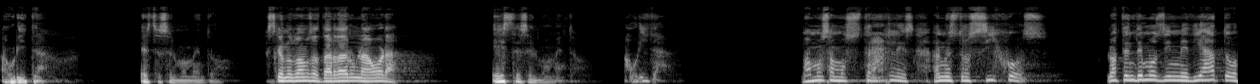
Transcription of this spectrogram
Ahorita. Este es el momento. Es que nos vamos a tardar una hora. Este es el momento. Ahorita. Vamos a mostrarles a nuestros hijos. Lo atendemos de inmediato,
